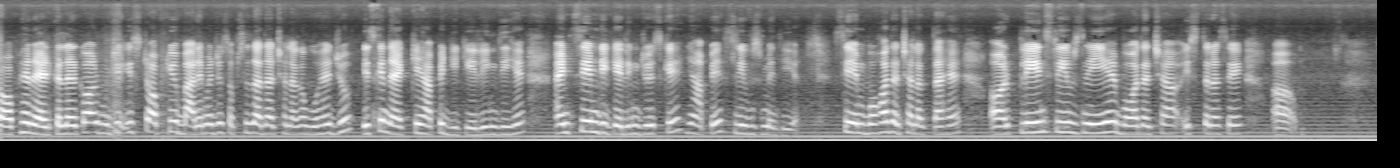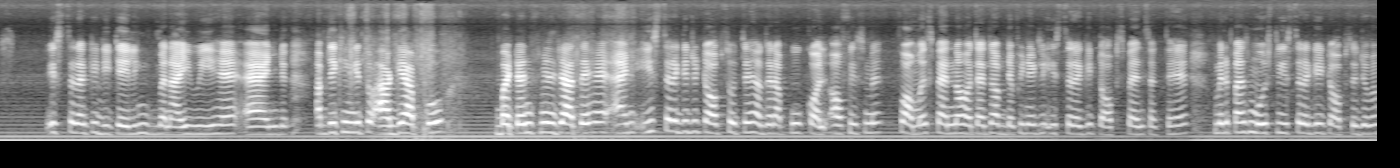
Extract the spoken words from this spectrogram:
टॉप है रेड कलर का और मुझे इस टॉप के बारे में जो सबसे ज़्यादा अच्छा लगा वो है जो इसके नेक के यहाँ पे डिटेलिंग दी है एंड सेम डिटेलिंग जो इसके यहाँ पे स्लीव्स में दी है। सेम बहुत अच्छा लगता है और प्लेन स्लीव्स नहीं है बहुत अच्छा इस तरह से आ, इस तरह की डिटेलिंग बनाई हुई है। एंड आप देखेंगे तो आगे आपको बटन्स मिल जाते हैं। एंड इस तरह के जो टॉप्स होते हैं, अगर आपको ऑफ़िस में फॉर्मल्स पहनना होता है तो आप डेफिनेटली इस तरह के टॉप्स पहन सकते हैं। मेरे पास मोस्टली इस तरह के टॉप्स है जो मैं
